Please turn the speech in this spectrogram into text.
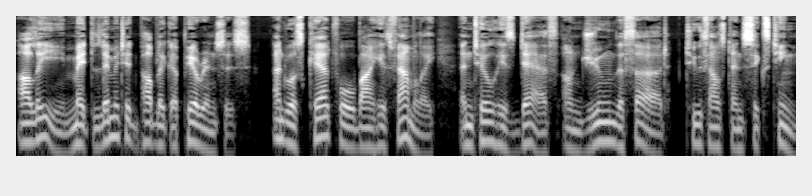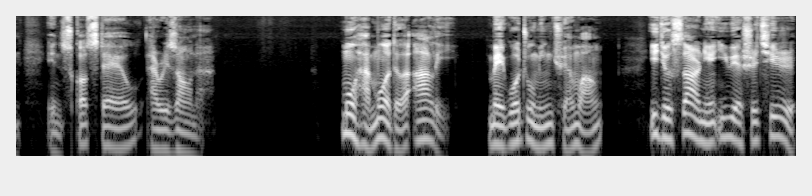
Ali made limited public appearances and was cared for by his family until his death on June 3, 2016, in Scottsdale, Arizona. 穆罕默德·阿里，美国着名拳王，一九四二年一月十七日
